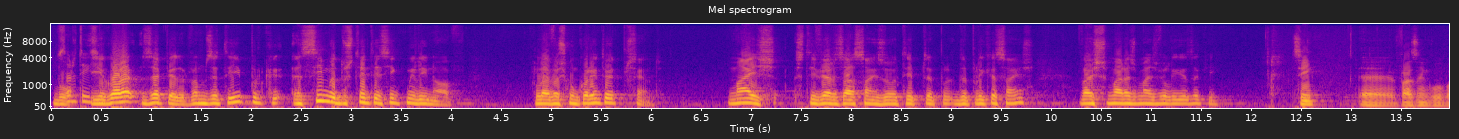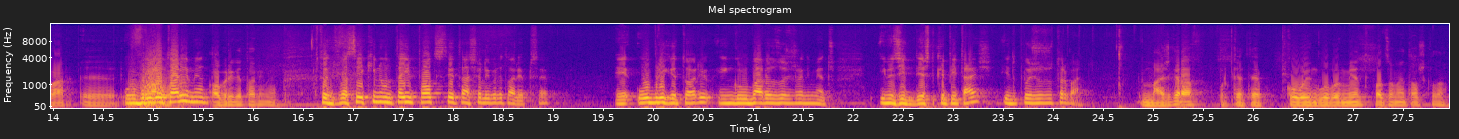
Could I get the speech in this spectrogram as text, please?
Bom, Certíssimo. E agora, Zé Pedro, vamos a ti, porque acima dos 75.009, que levas com 48%, mais se tiveres ações ou tipo de, de aplicações, vais somar as mais-valias aqui. Sim, uh, vais englobar. Uh, obrigatoriamente. Vale, obrigatoriamente. Portanto, você aqui não tem hipótese de ter taxa liberatória, percebe? É obrigatório englobar os dois rendimentos. Imagine, desde capitais e depois os do trabalho. Mais grave, porque até com o englobamento podes aumentar o escalão.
